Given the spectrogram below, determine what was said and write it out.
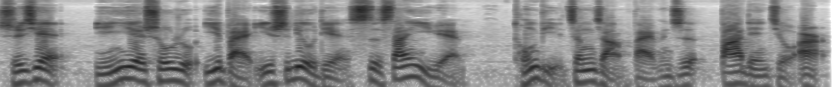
实现营业收入一百一十六点四三亿元，同比增长百分之八点九二。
